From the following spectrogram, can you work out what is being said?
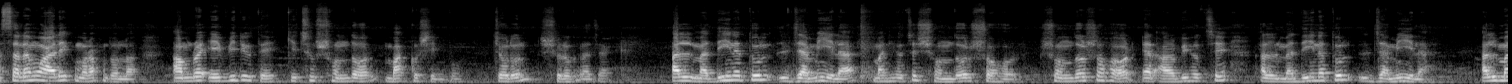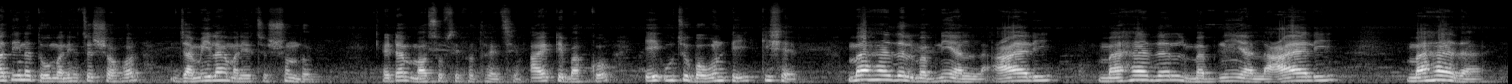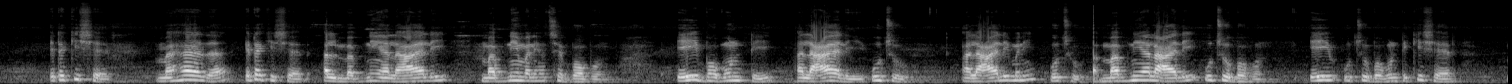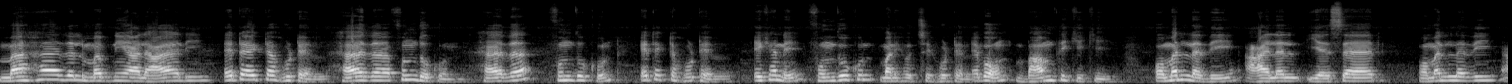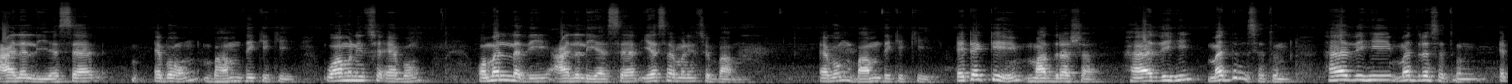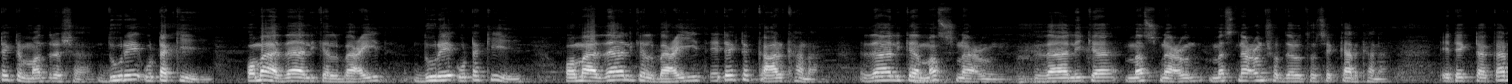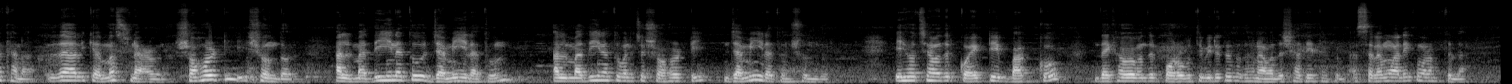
আসসালামু আলাইকুম রহমতুল্লাহ। আমরা এই ভিডিওতে কিছু সুন্দর বাক্য শিখব। চলুন শুরু করা যাক। আল মাদিনাতুল জামিলা মানে হচ্ছে সুন্দর শহর। সুন্দর শহর এর আরবি হচ্ছে আল মাদিনাতুল জামিলা। আল মাদিনাতু মানে হচ্ছে শহর, জামিলা মানে হচ্ছে সুন্দর। এটা মাসুফ সিফত হয়েছে। আরেকটি বাক্য, এই উঁচু ভবনটি কিসের? মাহাদাল মাবনি আল আলি মাহাদাল মাবনি আল আলি মাহাদা, এটা কিসের? মাহাদা, এটা কিসের? আল মাবনি আল আলি মাবনি মানে হচ্ছে ভবন। এই ভবনটি আল আলি উঁচু। আল আলি মানে উঁচু। মাবনি আল আলি উঁচু ভবন। এই উঁচু ভবনটি কিসের? মাহাদাল মাবনি আল আলি এটা একটা হোটেল। হাদা ফুন্দুকুন। হাদা ফুন্দুকুন, এটা একটা হোটেল। এখানে ফুন্দুকুন মানে হচ্ছে হোটেল। এবং বাম দিকে কি? ওমাল্লাদি আলাল ইয়াসার ওমাল্লাদি আলাল ইয়াসার এবং বাম দিকে কি? ওয়া মানে হচ্ছে এবং ওমাল্লাদি আলাল ইয়াসার ইয়াসার মানে হচ্ছে বাম। এবং বাম দিকে কি? এটা একটি মাদ্রাসা। হাদিহি মাদ্রাসাতুন হাদিহি মাদ্রাসাতুন। এটা একটা মাদ্রাসা। দূরে ওটা কি? ওমা যালিকাল বাঈদ। দূরে ওটা কি? ওমা যালিকাল বাঈদ। এটা একটা কারখানা। যালিকা মাসনাউন যালিকা মাসনাউন মাসনাউন শব্দের অর্থ হচ্ছে কারখানা। এটা একটা কারখানা। যালিকা মাসনাউন শহরটি সুন্দর। আল মাদিনাতু জামিলাতুন। আল মানে হচ্ছে শহরটি জামিলাতুন সুন্দর। এই হচ্ছে আমাদের কয়েকটি বাক্য। দেখা হবে আমাদের পরবর্তী ভিডিওতে। তখন আমাদের সাথেই থাকুন। আসসালামু আলাইকুম রহমতুল্লাহ।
